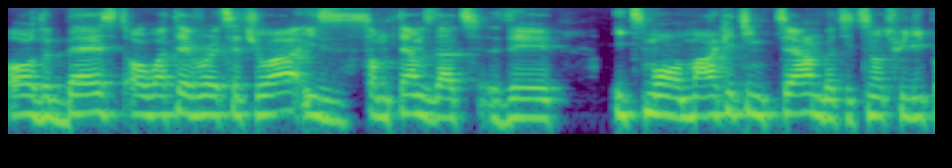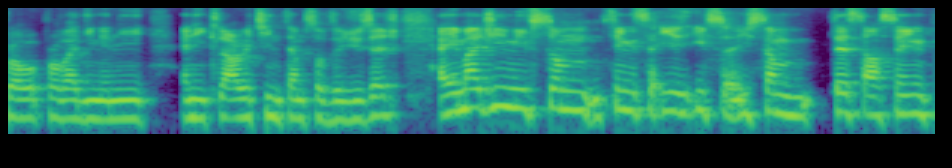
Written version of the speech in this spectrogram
or the best or whatever etc. is some terms that they it's more a marketing term, but it's not really pro- providing any any clarity in terms of the usage. I imagine if some things, if, if some tests are saying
